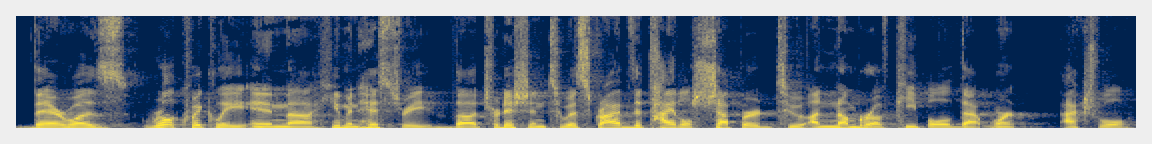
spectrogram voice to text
there was real quickly in uh, human history the tradition to ascribe the title shepherd to a number of people that weren't actual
